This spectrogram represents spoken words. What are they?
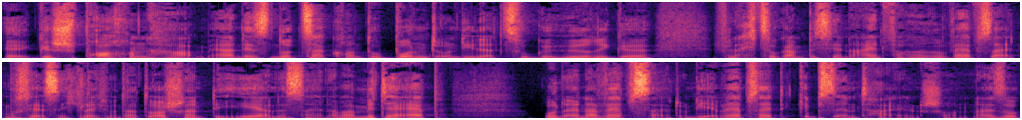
äh, gesprochen haben, ja, das Nutzerkonto Bund und die dazugehörige, vielleicht sogar ein bisschen einfachere Website, muss ja jetzt nicht gleich unter deutschland.de alles sein, aber mit der App und einer Website. Und die Website gibt's in Teilen schon. Also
